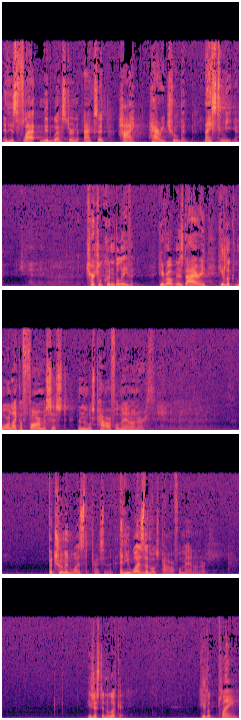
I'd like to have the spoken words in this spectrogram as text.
in his flat Midwestern accent, Hi, Harry Truman. Nice to meet you. Churchill couldn't believe it. He wrote in his diary, he looked more like a pharmacist than the most powerful man on earth. But Truman was the president, and he was the most powerful man on earth. He just didn't look it. He looked plain.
